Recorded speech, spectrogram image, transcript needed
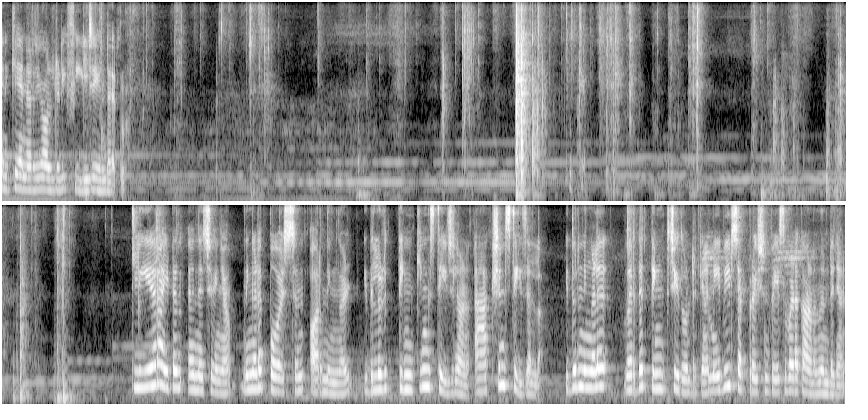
എനിക്ക് എനർജി ഓൾറെഡി ഫീൽ ചെയ്യണ്ടായിരുന്നു ക്ലിയർ ആയിട്ട് എന്ന് വെച്ച് കഴിഞ്ഞാൽ നിങ്ങളുടെ പേഴ്സൺ ഓർ നിങ്ങൾ ഇതിലൊരു തിങ്കിങ് സ്റ്റേജിലാണ് ആക്ഷൻ സ്റ്റേജ് അല്ല. ഇതൊരു നിങ്ങൾ വെറുതെ തിങ്ക് ചെയ്തുകൊണ്ടിരിക്കുകയാണ് മേ ബി ഒരു സെപ്പറേഷൻ ഫേസ് ഇവിടെ കാണുന്നുണ്ട് ഞാൻ.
